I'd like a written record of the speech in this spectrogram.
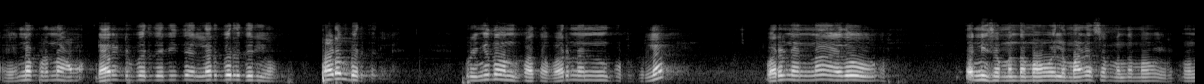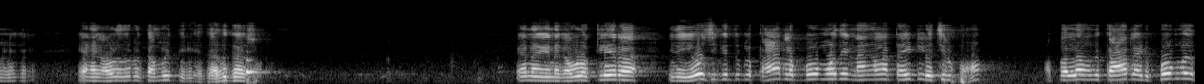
அது என்ன படம்னா அவன் டேரக்டர் பேர் தெரியுது எல்லாரும் பேரும் தெரியும். படம் பேர் தெரியல. அப்புறம் இங்கே தான் வந்து பார்த்தேன் வருணன் போட்டிருக்குல்ல? வருணன்னா ஏதோ தண்ணி சம்மந்தமாகவோ இல்லை மழை சம்மந்தமாகவோ இருக்கணும்னு நினைக்கிறேன். எனக்கு அவ்வளோ தூரம் தமிழ் தெரியாது அதுக்காக சொல்கிறேன் ஏன்னா எனக்கு அவ்வளோ கிளியராக இதை யோசிக்கிறதுக்குள்ள காரில் போகும்போதே நாங்கள்லாம் டைட்டில் வச்சுருப்போம். அப்போல்லாம் வந்து காரில் அப்படி போகும்போது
